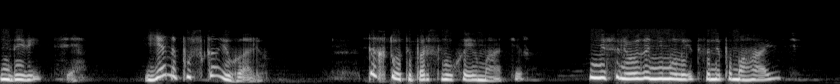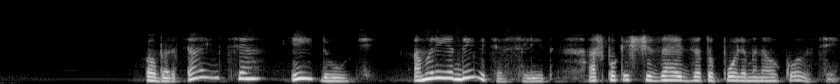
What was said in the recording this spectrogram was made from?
дивіться, я не пускаю Галю. Та хто тепер слухає матір? Сльози, ні молитви не помагають. Обертаються і йдуть, а Марія дивиться вслід, аж поки щезають за тополями на околиці.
